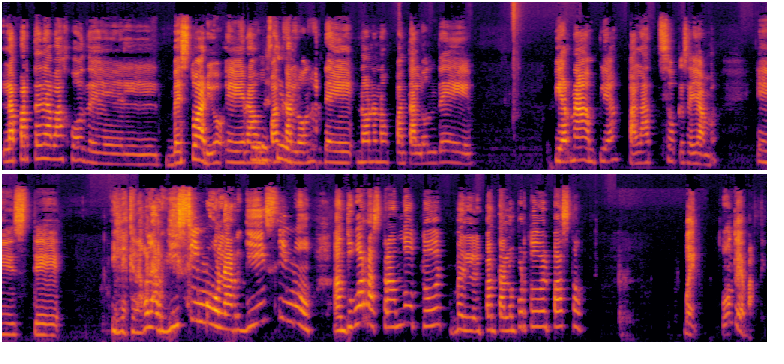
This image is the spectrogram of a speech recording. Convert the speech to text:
la parte de abajo del vestuario, era un pantalón de, no, no, no, pantalón de pierna amplia, palazzo que se llama. Este, y le quedaba larguísimo, larguísimo. Anduvo arrastrando todo el, pantalón por todo el pasto. Bueno, punto y aparte.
